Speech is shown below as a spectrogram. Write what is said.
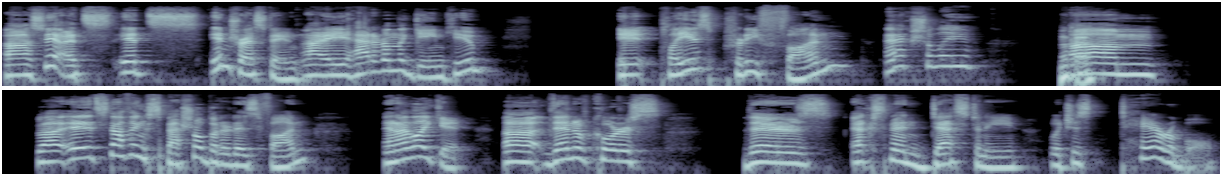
Uh so yeah, it's it's interesting. I had it on the GameCube. It plays pretty fun actually. okay. Um, but it's nothing special, but it is fun, and I like it. Uh, then of course there's X Men Destiny, which is terrible.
